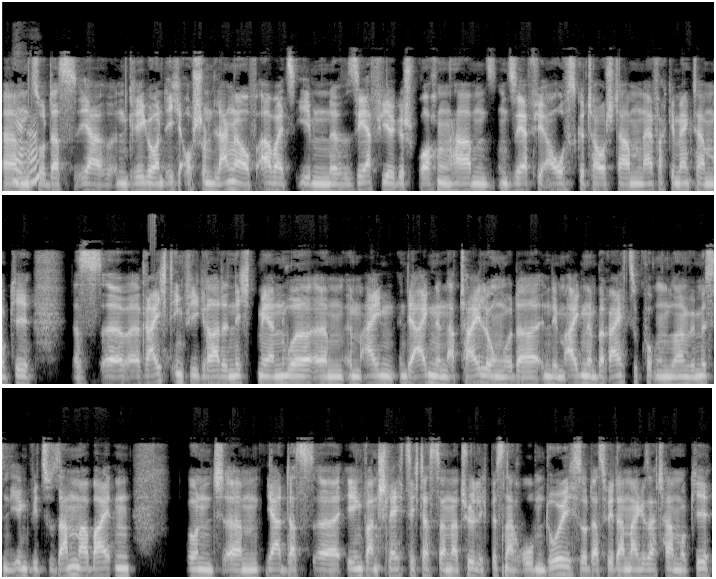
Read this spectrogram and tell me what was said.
ähm, ja. so dass ja Gregor und ich auch schon lange auf Arbeitsebene sehr viel gesprochen haben und sehr viel ausgetauscht haben und einfach gemerkt haben, okay, das äh, reicht irgendwie gerade nicht mehr nur ähm, im eigen, in der eigenen Abteilung oder in dem eigenen Bereich zu gucken, sondern wir müssen irgendwie zusammenarbeiten und ähm, ja, das äh, irgendwann schlägt sich das dann natürlich bis nach oben durch, so dass wir dann mal gesagt haben, okay,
